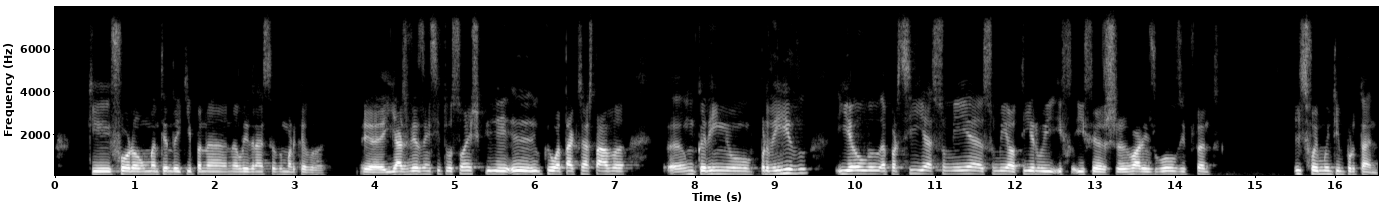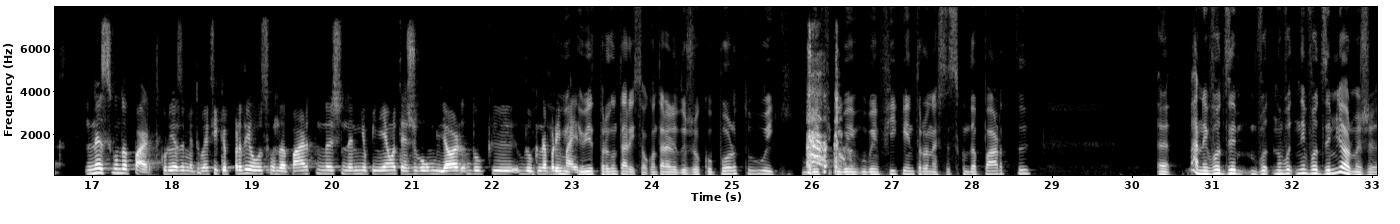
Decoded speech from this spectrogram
que foram mantendo a equipa na, na liderança do marcador. Uh, e às vezes em situações que, uh, que o ataque já estava uh, um bocadinho perdido e ele aparecia, assumia, assumia o tiro e, e, fez vários golos e portanto isso foi muito importante. Na segunda parte, curiosamente, o Benfica perdeu a segunda parte, mas na minha opinião até jogou melhor do que, do que na primeira. Eu, eu ia te perguntar isso, ao contrário do jogo com o Porto, o o Benfica entrou nesta segunda parte Uh, pá, nem vou dizer, vou, não vou, nem vou dizer melhor, mas uh,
